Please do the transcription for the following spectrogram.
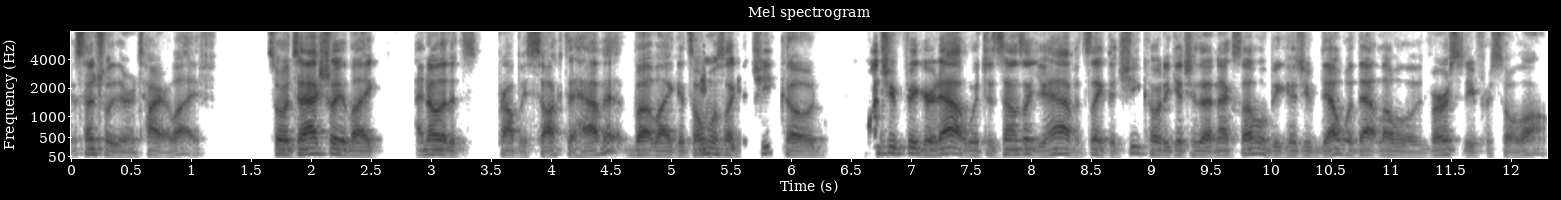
essentially their entire life. So it's actually like I know that it's probably sucked to have it, but like it's almost like a cheat code. Once you figure it out, which it sounds like you have, it's like the cheat code to get you that next level because you've dealt with that level of adversity for so long.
